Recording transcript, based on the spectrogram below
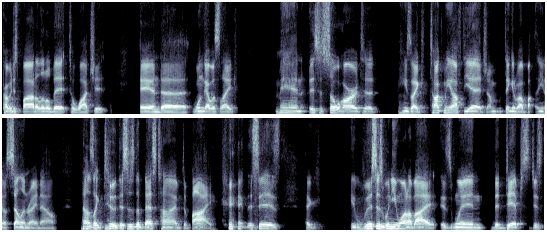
probably just bought a little bit to watch it. And uh, one guy was like, "Man, this is so hard to." He's like, "Talk me off the edge. I'm thinking about you know selling right now." And I was like, dude, this is the best time to buy. this is like, this is when you want to buy, is when the dips just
